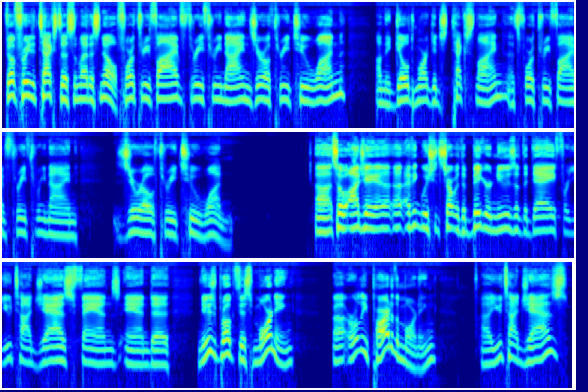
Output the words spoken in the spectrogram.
feel free to text us and let us know. 435 339 0321 on the Guild Mortgage text line. That's 435 339 0321. Uh, so, Ajay, uh, I think we should start with the bigger news of the day for Utah Jazz fans. And uh, news broke this morning, uh, early part of the morning. Uh, Utah Jazz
